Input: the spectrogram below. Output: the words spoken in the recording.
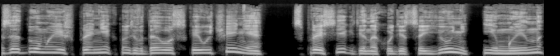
Задумаешь проникнуть в даосское учение, спроси, где находится Юнь и Мын.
